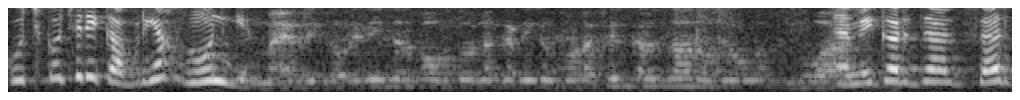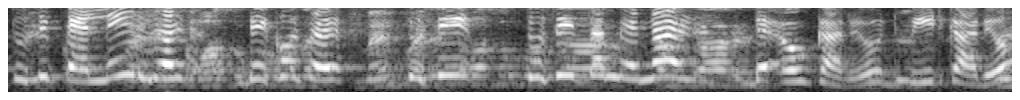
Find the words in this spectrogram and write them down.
ਕੁਝ ਕੁਝ ਰਿਕਵਰੀਆਂ ਹੋਣਗੀਆਂ मैं रिकवरी नहीं कर पाऊँ तो नगर निगम थोड़ा फिर कर्जदार हो जाऊंगा दोबारा ਐਵੇਂ ਕਰਦਾ ਸਰ ਤੁਸੀਂ ਨਹੀਂ, ਪਹਿਲੇ ਹੀ ਪਹਿਲੇ ਰਿਜ਼ਲਟ ਸਵਾ ਸੌ ਦੇਖੋ ਕਰੋੜ ਸਰ ਦਾ- ਮੈਂ ਪਹਿਲੇ ਤੁਸੀਂ ਸਵਾ ਸੌ ਕਰੋੜ ਤੁਸੀਂ ਤਾਂ ਦਾ ਮੇਰੇ ਨਾਲ ਕਰਜ਼ਾ ਹੈ। ਡ- ਉਹ ਕਰ ਰਹੇ ਹੋ ਰਿਪੀਟ ਕਰ ਰਹੇ ਹੋ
